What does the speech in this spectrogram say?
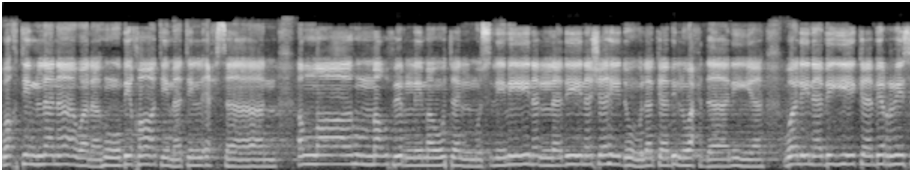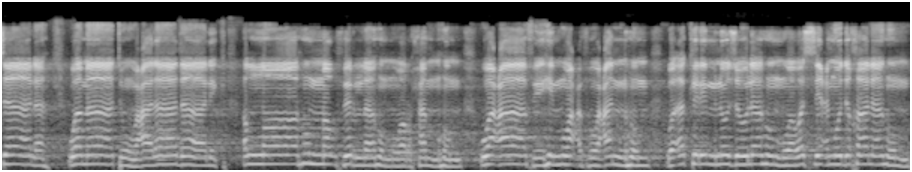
واختم لنا وله بخاتمة الإحسان. اللهم اغفر لموتى المسلمين الذين شهدوا لك بالوحدانية ولنبيك بالرسالة وماتوا على ذلك. اللهم اغفر لهم وارحمهم وعافهم واعف عنهم وأكرم نزلهم ووسع مدخلهم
